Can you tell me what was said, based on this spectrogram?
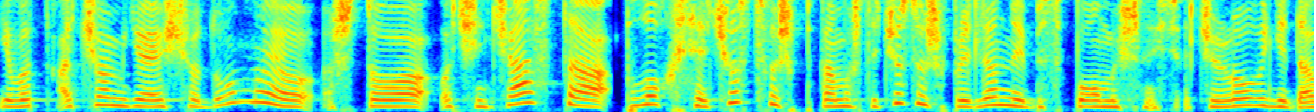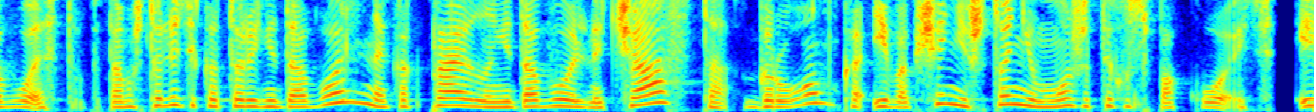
И вот о чем я еще думаю, что очень часто плохо себя чувствуешь, потому что чувствуешь определенную беспомощность, очаровое недовольство. Потому что люди, которые недовольны, как правило, недовольны часто, громко, и вообще ничто не может их успокоить. И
